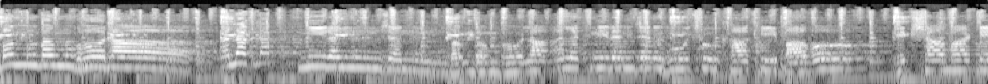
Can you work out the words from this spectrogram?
બમ બમ ભોલા અલક નિરંજન બમ બમ ભોલા અલક નિરંજન હું છું ખાખી બાવો ભિક્ષા માટે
